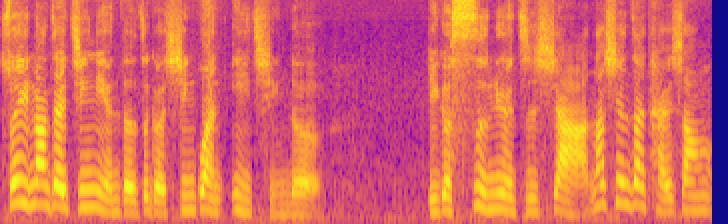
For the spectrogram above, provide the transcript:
所以那在今年的这个新冠疫情的一个肆虐之下，那现在台商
